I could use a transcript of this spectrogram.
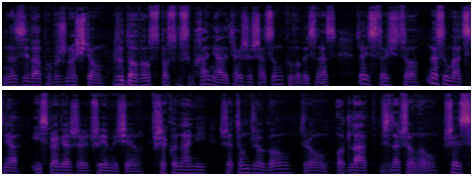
nazywa pobożnością ludową, sposób słuchania, ale także szacunku wobec nas, to jest coś, co nas umacnia i sprawia, że czujemy się przekonani, że tą drogą, którą od lat wyznaczoną przez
